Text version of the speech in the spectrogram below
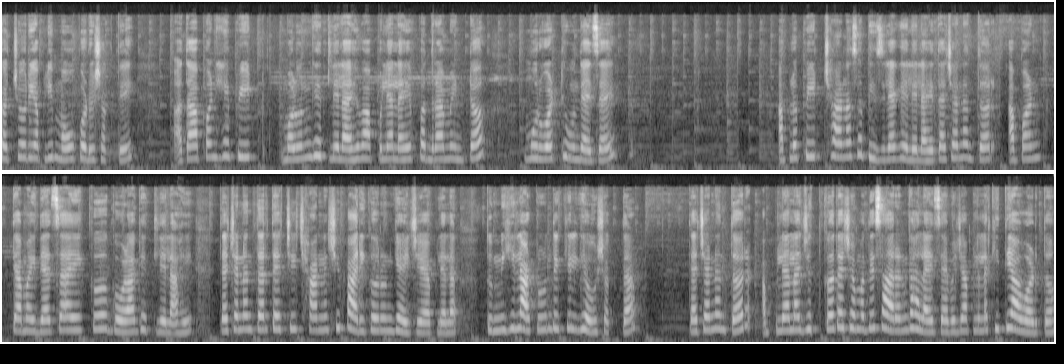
कचोरी आपली मऊ पडू शकते. आता आपण हे पीठ मळून घेतलेलं आहे व आपल्याला हे पंधरा मिनटं मुरवत ठेवून द्यायचं आहे. आपलं पीठ छान असं भिजल्या गेलेलं आहे. त्याच्यानंतर आपण त्या मैद्याचा एक गोळा घेतलेला आहे. त्याच्यानंतर त्याची छान अशी पारी करून घ्यायची आहे आपल्याला. तुम्ही ही लाटून देखील घेऊ शकता. त्याच्यानंतर आपल्याला जितकं त्याच्यामध्ये सारण घालायचं आहे म्हणजे आपल्याला किती आवडतं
